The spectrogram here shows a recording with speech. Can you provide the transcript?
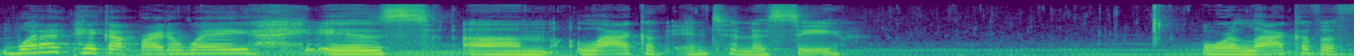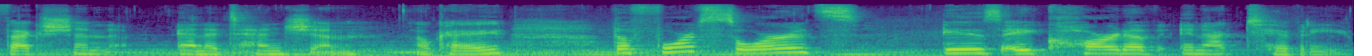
what I pick up right away is um, lack of intimacy or lack of affection and attention. Okay, the Four of Swords is a card of inactivity.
